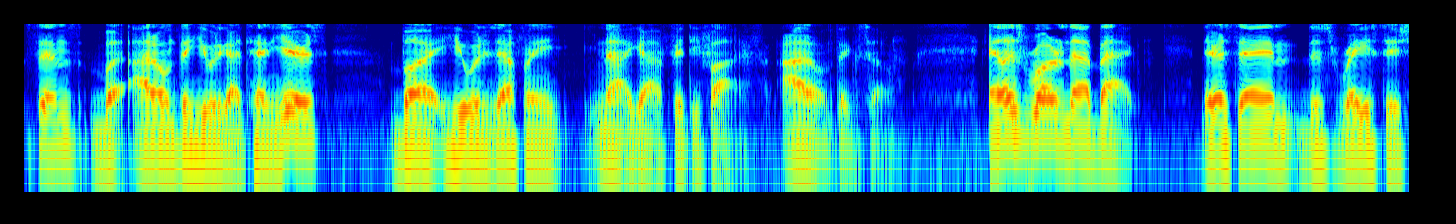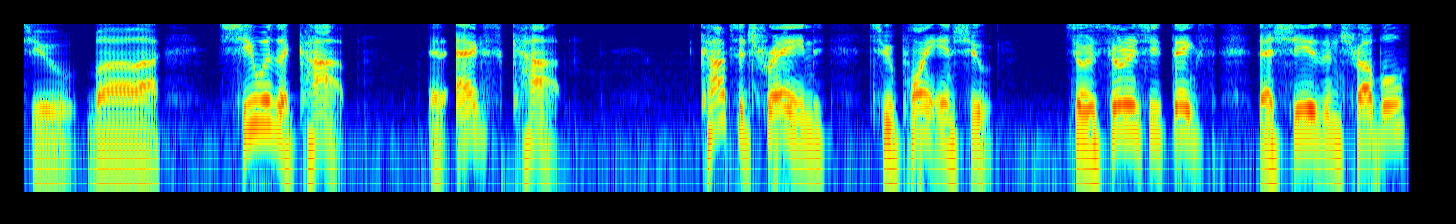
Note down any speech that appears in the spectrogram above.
sentence, but I don't think he would have got 10 years, but he would have definitely not got 55. I don't think so. And let's run that back. They're saying this race issue, blah, blah. She was a cop, an ex cop. Cops are trained to point and shoot. So as soon as she thinks that she is in trouble,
